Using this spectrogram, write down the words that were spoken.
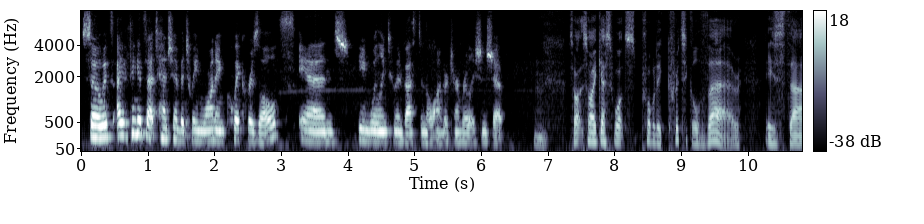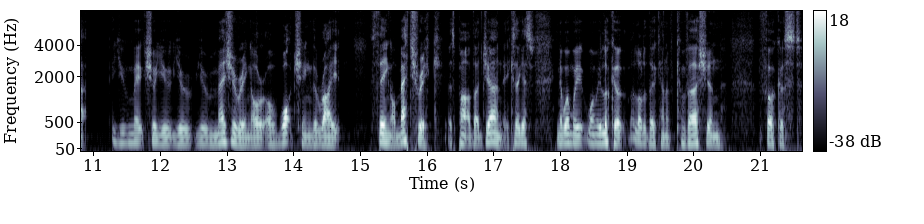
So it's I think it's that tension between wanting quick results and being willing to invest in the longer term relationship. Hmm. So so I guess what's probably critical there is that you make sure you you're you're measuring or, or watching the right thing or metric as part of that journey? Because I guess you know when we when we look at a lot of the kind of conversion focused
